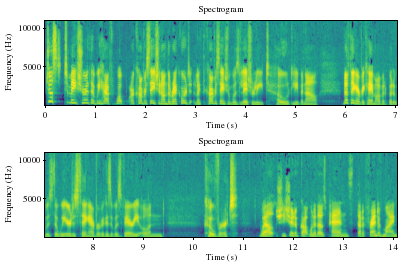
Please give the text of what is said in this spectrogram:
Just to make sure that we have what our conversation on the record. Like, the conversation was literally totally banal. Nothing ever came of it, but it was the weirdest thing ever because it was very uncovert. Well, she should have got one of those pens that a friend of mine,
